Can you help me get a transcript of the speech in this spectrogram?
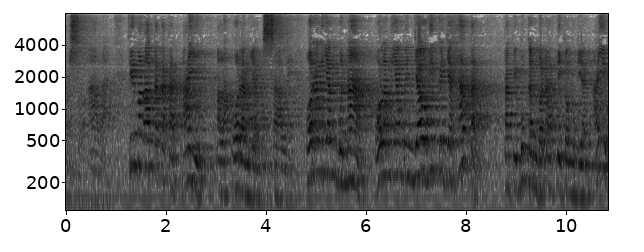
persoalan. Firman Allah katakan Ayub adalah orang yang saleh orang yang benar, orang yang menjauhi kejahatan. Tapi bukan berarti kemudian Ayub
